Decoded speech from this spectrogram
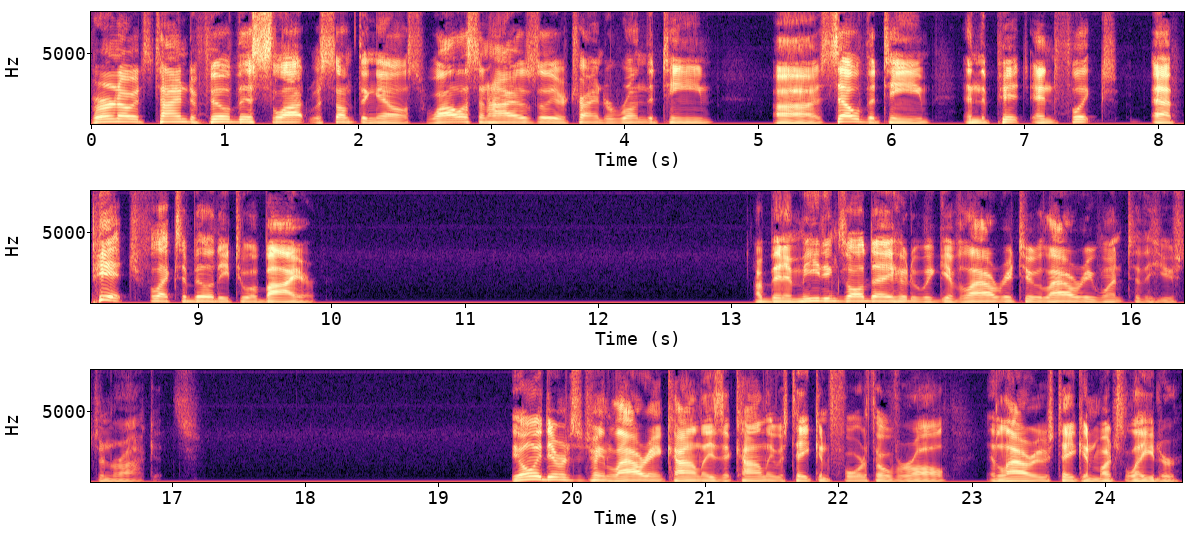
Verno, it's time to fill this slot with something else. Wallace and Heisley are trying to run the team, uh, sell the team, and the pitch and uh, pitch flexibility to a buyer. I've been in meetings all day. Who do we give Lowry to? Lowry went to the Houston Rockets. The only difference between Lowry and Conley is that Conley was taken fourth overall and Lowry was taken much later.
